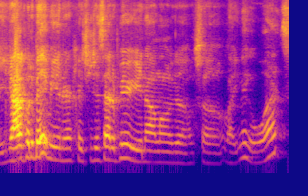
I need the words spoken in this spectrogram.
And you gotta put a baby in there because she just had a period not long ago. So like nigga, what?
